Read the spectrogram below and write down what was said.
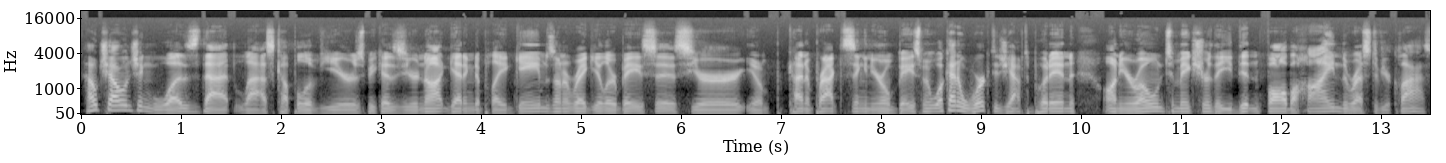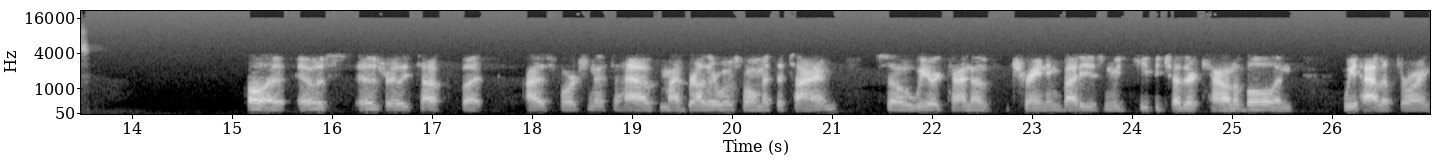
How challenging was that last couple of years because you're not getting to play games on a regular basis, you're, you know, kind of practicing in your own basement. What kind of work did you have to put in on your own to make sure that you didn't fall behind the rest of your class? Oh, it, it was it was really tough, but I was fortunate to have my brother was home at the time, so we were kind of training buddies and we'd keep each other accountable and we'd have a throwing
